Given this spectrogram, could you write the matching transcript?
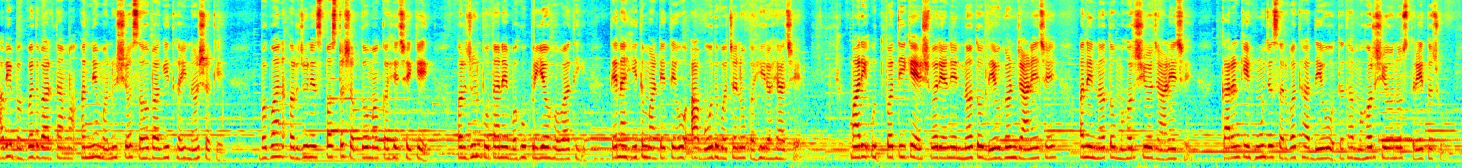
આવી ભગવદ્ વાર્તામાં અન્ય મનુષ્યો સહભાગી થઈ ન શકે. ભગવાન અર્જુને સ્પષ્ટ શબ્દોમાં કહે છે કે, અર્જુન પોતાને બહુ પ્રિય હોવાથી તેના હિત માટે તેઓ આ બોધ વચનો કહી રહ્યા છે. મારી ઉત્પત્તિ કે ઐશ્વર્યને ન તો દેવગણ જાણે છે અને ન તો મહર્ષિઓ જાણે છે, કારણ કે હું જ સર્વથા દેવો તથા મહર્ષિઓનો સ્ત્રેત છું.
